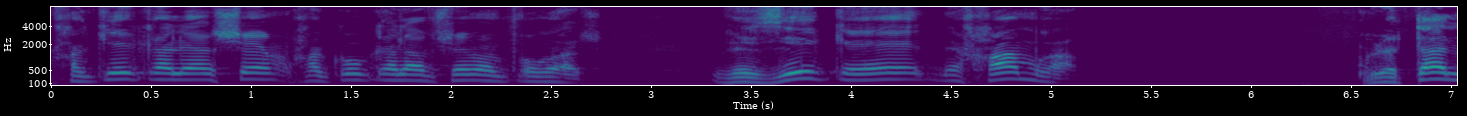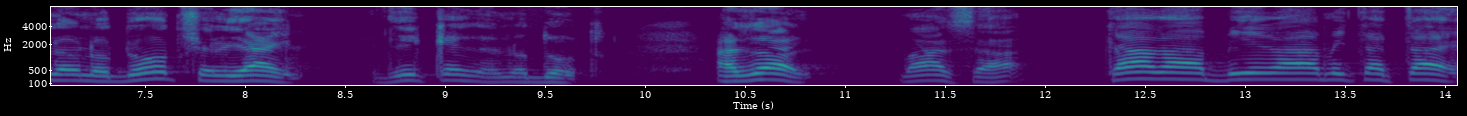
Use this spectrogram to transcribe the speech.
חקיקה להשם, חקוק עליו שם המפורש. וזיקה דחמרה. הוא נתן לו נודות של יין. זיקה זה נודות. אזל, מה עשה? קרא בירה מיטתאי,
